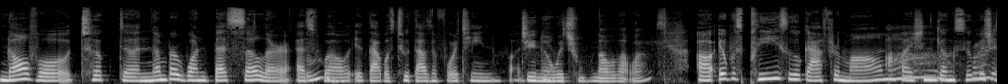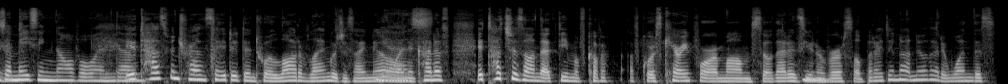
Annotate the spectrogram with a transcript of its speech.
novel took the number one bestseller as well. It, that was 2014. But, Do you know yeah. which novel that was? Uh, it was "Please Look After Mom" by Shin Kyung Suk, which is an amazing novel. And um, it has been translated into a lot of languages, I know, and it kind of it touches on that theme of, cover, of course, caring for our moms. So that is universal. But I did not know that it won this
